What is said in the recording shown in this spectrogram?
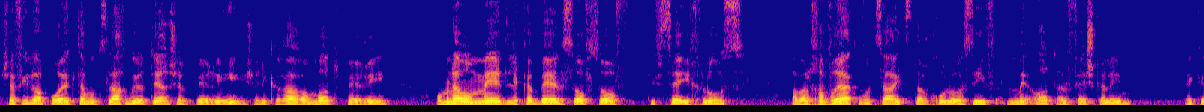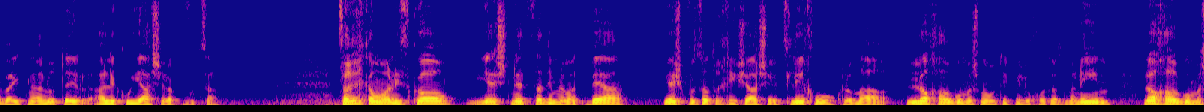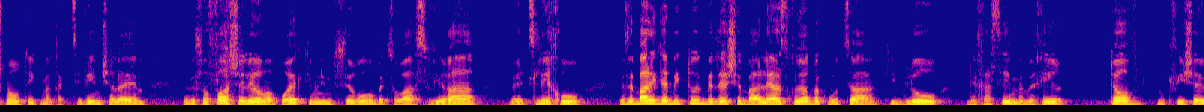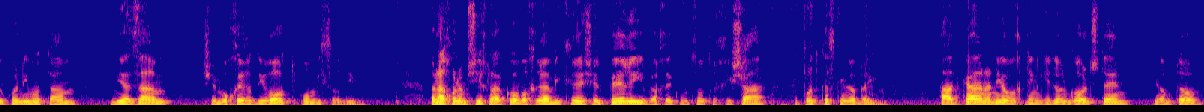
שאפילו הפרויקט המוצלח ביותר של פרי, שנקרא רמות פרי, אמנם עומד לקבל סוף סוף טפסי אכלוס, אבל חברי הקבוצה יצטרכו להוסיף מאות אלפי שקלים עקב ההתנהלות הלקויה של הקבוצה. צריך כמובן לזכור, יש שני צדדים למטבע, ויש קבוצות רכישה שהצליחו, כלומר לא חרגו משמעותית מלוחות הזמנים, לא חרגו משמעותית מהתקציבים שלהם, ובסופו של יום הפרויקטים נמסרו בצורה סבירה והצליחו, וזה בא לידי ביטוי בזה שבעלי הזכויות בקבוצה קיבלו נכסים במחיר טוב מכפי שהיו קונים אותם מיזם שמוכר דירות או משרדים. אנחנו נמשיך לעקוב אחרי המקרה של פרי ואחרי קבוצות רכישה בפודקאסטים הבאים. עד כאן, אני עורך דין גדעון גולדשטיין, יום טוב.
